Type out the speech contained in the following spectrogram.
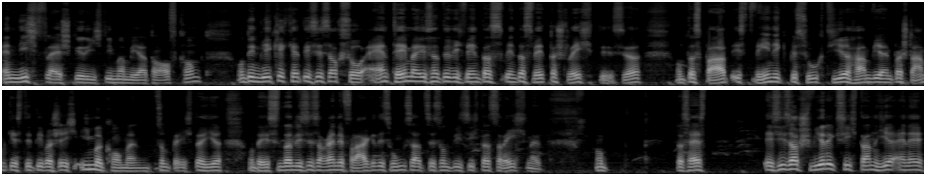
ein Nicht-Fleischgericht immer mehr draufkommt. Und in Wirklichkeit ist es auch so. Ein Thema ist natürlich, wenn das, wenn das Wetter schlecht ist, ja, und das Bad ist wenig besucht. Hier haben wir ein paar Stammgäste, die wahrscheinlich immer kommen zum Pächter hier und essen. Dann ist es auch eine Frage des Umsatzes und wie sich das rechnet. Und das heißt, es ist auch schwierig, sich dann hier eine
